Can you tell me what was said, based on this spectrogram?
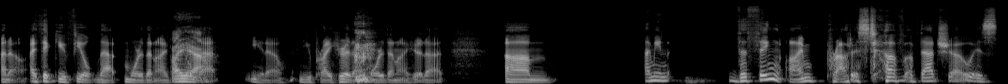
I know. I think you feel that more than I feel Oh, yeah. that, you know, and you probably hear that more than I hear that. Um, I mean, the thing I'm proudest of of that show is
